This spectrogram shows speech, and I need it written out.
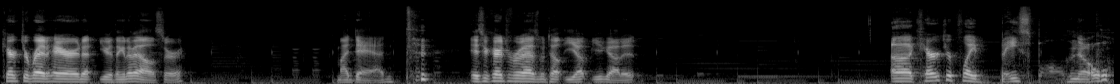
Character red haired, you're thinking of Alastor. My dad. Is your character from Hazbin Yep, you got it. Uh, character play baseball? No.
